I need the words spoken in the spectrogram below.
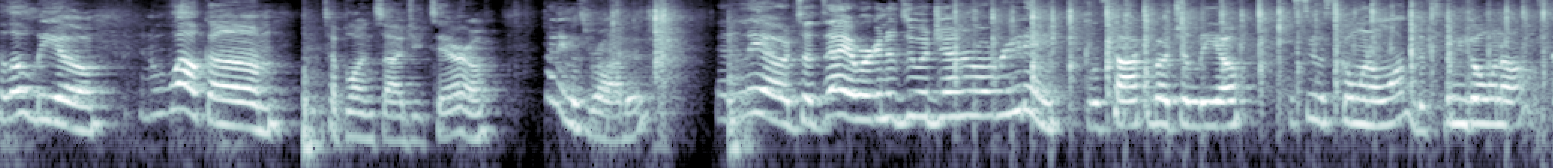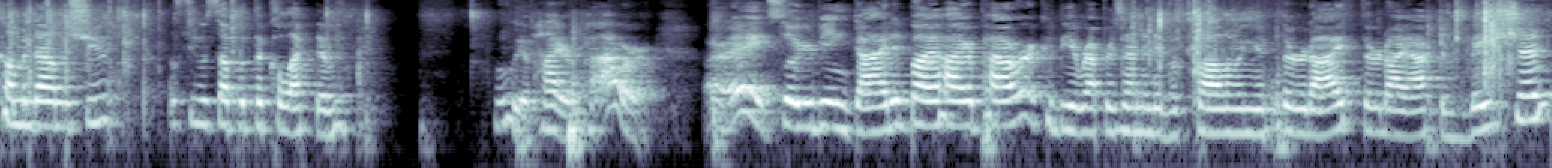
Hello, Leo, and welcome to Bluntsaggie Tarot. My name is Robyn. And Leo, today we're going to do a general reading. Let's talk about you, Leo. Let's see what's going on, what's been going on, what's coming down the chute. Let's see what's up with the collective. Ooh, we have higher power. All right, so you're being guided by a higher power. It could be a representative of following your third eye, third eye activation.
